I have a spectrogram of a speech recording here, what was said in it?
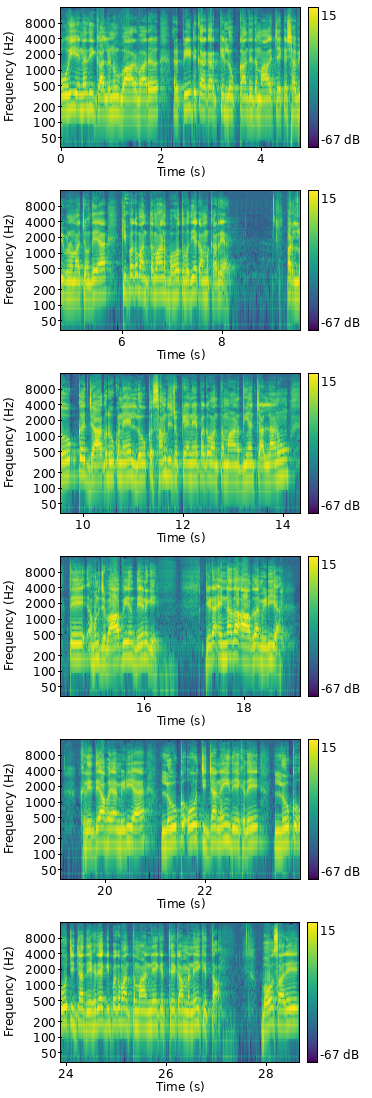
ਉਹੀ ਇਹਨਾਂ ਦੀ ਗੱਲ ਨੂੰ ਵਾਰ-ਵਾਰ ਰਿਪੀਟ ਕਰ ਕਰਕੇ ਲੋਕਾਂ ਦੇ ਦਿਮਾਗ 'ਚ ਇੱਕ ਛਵੀ ਬਣਾਉਣਾ ਚਾਹੁੰਦੇ ਆ ਕਿ ਭਗਵੰਤ ਮਾਨ ਬਹੁਤ ਵਧੀਆ ਕੰਮ ਕਰ ਰਿਹਾ। ਪਰ ਲੋਕ ਜਾਗਰੂਕ ਨੇ, ਲੋਕ ਸਮਝ ਚੁੱਕੇ ਨੇ ਭਗਵੰਤ ਮਾਨ ਦੀਆਂ ਚਾਲਾਂ ਨੂੰ ਤੇ ਹੁਣ ਜਵਾਬ ਵੀ ਦੇਣਗੇ। ਜਿਹੜਾ ਇਹਨਾਂ ਦਾ ਆਪ ਦਾ ਮੀਡੀਆ ਖਰੀਦਿਆ ਹੋਇਆ ਮੀਡੀਆ, ਲੋਕ ਉਹ ਚੀਜ਼ਾਂ ਨਹੀਂ ਦੇਖਦੇ, ਲੋਕ ਉਹ ਚੀਜ਼ਾਂ ਦੇਖਦੇ ਆ ਕਿ ਭਗਵੰਤ ਮਾਨ ਨੇ ਕਿੱਥੇ ਕੰਮ ਨਹੀਂ ਕੀਤਾ। ਬਹੁਤ ਸਾਰੇ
